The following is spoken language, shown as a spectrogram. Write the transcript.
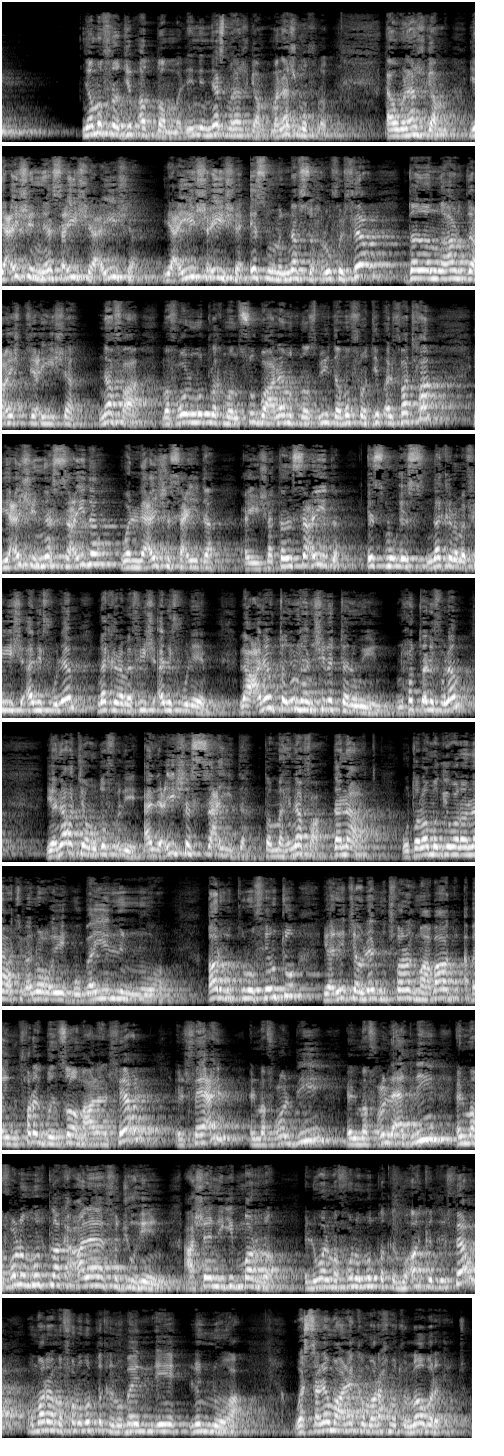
يا مفرد يبقى الضمه لأن الناس ملهاش جمع ملهاش مفرد. أو ملهاش جمع يعيش الناس عيشة عيشة. يعيش عيشة. اسم من نفس حروف الفعل. ده أنا النهارده عشت عيشة. نفعه مفعول مطلق منصوب وعلامة نصبه ده مفرد. يبقى الفتحه يعيش الناس سعيدة ولا عيشه سعيدة؟ عيشة سعيدة. اسمه اسم. نكرة ما فيش ألف ولام. نكرة ما فيش ألف ولام. لو عليهم تنوين هنشيل التنوين. نحط ألف ولام. يا نعت يا مضاف اليه العيشه السعيدة. طب ما هي نفعه ده نعت. وطالما جه ورا نعت يبقى نوعه إيه؟ مبين للنوع. ارجو تكونوا فهمتوا يا ريت يا أولاد نتفرج مع بعض نتفرج بنظام على الفعل الفاعل المفعول به المفعول لأجله المفعول المطلق على فجوهين عشان نجيب مرة اللي هو المفعول المطلق المؤكد للفعل ومرة المفعول المطلق المبين للإيه؟ للنوع. والسلام عليكم ورحمة الله وبركاته.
